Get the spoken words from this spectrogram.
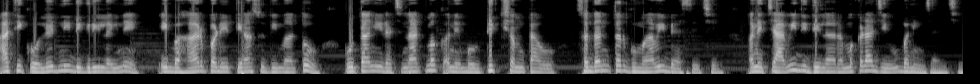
આથી કોલેજની ડિગ્રી લઈને એ બહાર પડે ત્યાં સુધીમાં તો પોતાની રચનાત્મક અને બૌદ્ધિક ક્ષમતાઓ સદંતર ગુમાવી બેસે છે. અને ચાવી દીધેલા રમકડા જેવું બની જાય છે.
